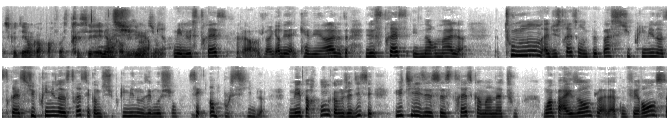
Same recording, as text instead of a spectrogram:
est-ce que tu es encore parfois stressé et tu as encore des émotions Mais le stress, alors je vais regarder la caméra, le stress est normal tout le monde a du stress, on ne peut pas supprimer notre stress. Supprimer notre stress, c'est comme supprimer nos émotions. C'est impossible. Mais par contre, comme je dis, c'est utiliser ce stress comme un atout. Moi, par exemple, à la conférence,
